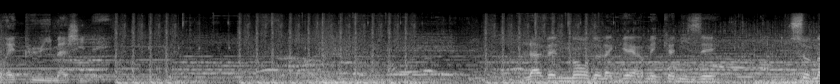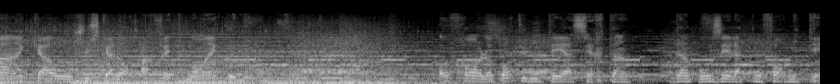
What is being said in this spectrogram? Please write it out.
auraient pu imaginer. L'avènement de la guerre mécanisée sema un chaos jusqu'alors parfaitement inconnu offrant l'opportunité à certains d'imposer la conformité,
